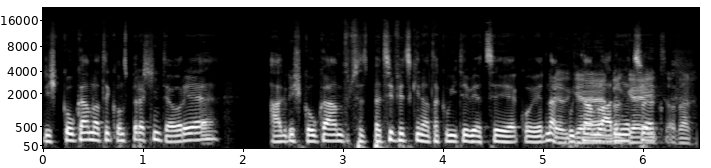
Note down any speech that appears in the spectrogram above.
když koukám na ty konspirační teorie, a když koukám specificky na takové ty věci, jako jednak buď nám vlády něco, jako, tak,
